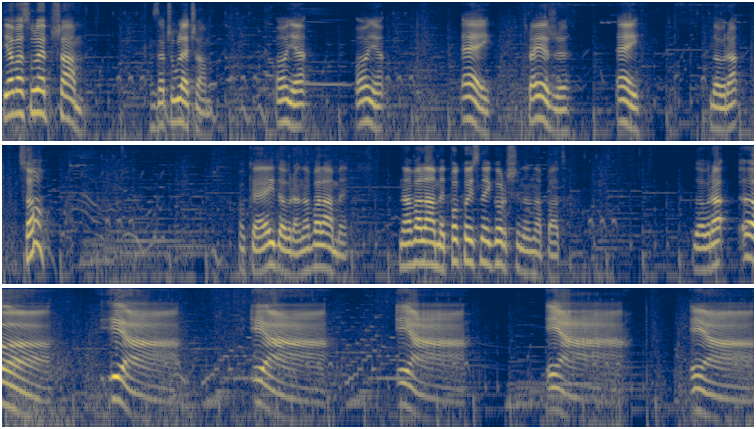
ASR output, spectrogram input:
Ja was ulepszam. Znaczy uleczam. O nie, o nie. Ej, frajerzy. Ej. Dobra. Co? Okej, dobra, nawalamy. Nawalamy. Poko jest najgorszy na napad. Dobra. Ja. Ja. Ja. Ja. Ja.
